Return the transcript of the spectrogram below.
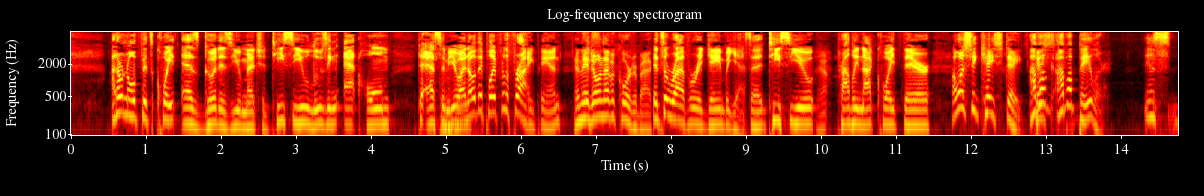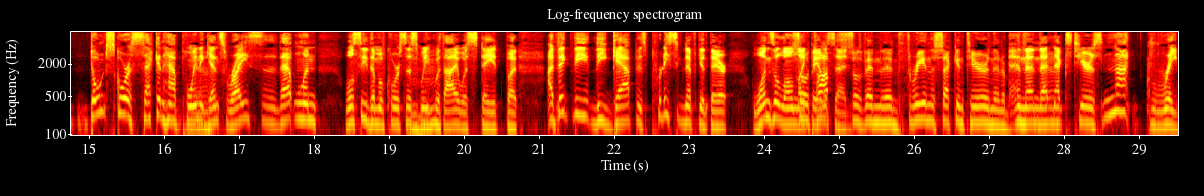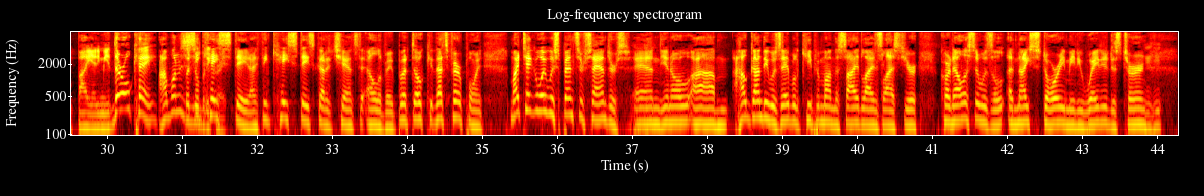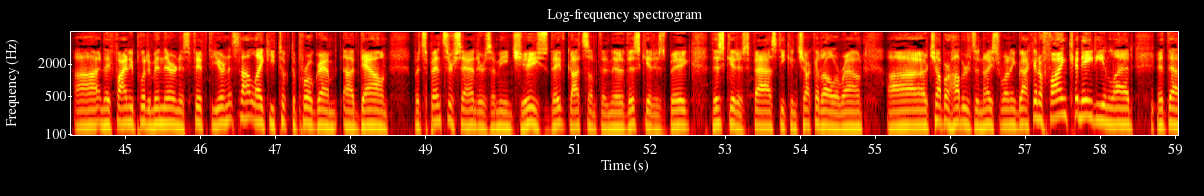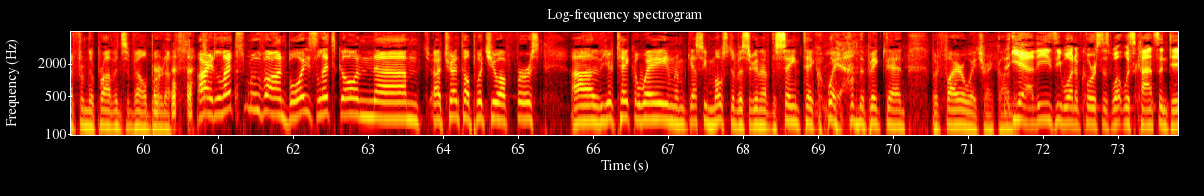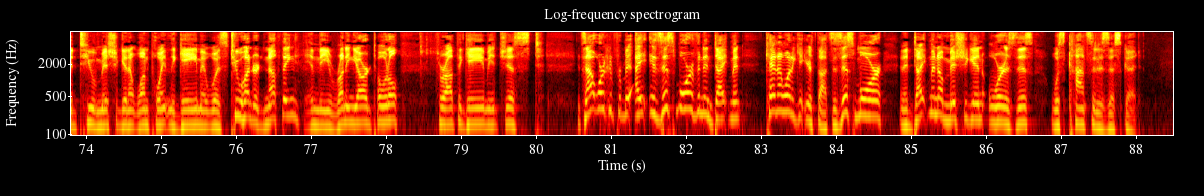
i don't know if it's quite as good as you mentioned tcu losing at home to smu i know they play for the frying pan And they don't have a quarterback. it's a rivalry game but yes uh, tcu Yeah. probably not quite there I want to see K State. how about how about baylor yes don't score a second half point Yeah. against rice uh, that one we'll see them of course this Mm-hmm. week with iowa state but i think the the gap is pretty significant there one's alone like Bama top, said So then, then three in the second tier, and then a, and then that Yeah. next tier is not great by any means. They're okay. I want to see K. State. I think K State's got a chance to elevate, but okay, that's fair point. My takeaway was Spencer Sanders, and you know um, how Gundy was able to keep him on the sidelines last year. Cornelius was a, a nice story. I mean, he waited his turn, Mm-hmm. uh, and they finally put him in there in his fifth year. And it's not like he took the program uh, down, but Spencer Sanders. I mean, geez, they've got something there. This kid is big. This kid is fast. He can chuck it all around. Uh, Chuba Hubbard's a nice running back and a fine Canadian lad at that from the province of Alberta. all right, let's move on, boys. Let's go and um, uh, Trent. I'll put you up first. Uh, your takeaway, and I'm guessing most of us are going to have the same takeaway yeah. from the Big Ten. But fire away, Trent. Yeah, the easy one, of course, is what Wisconsin did to Michigan at one point in the game. It was 200 nothing in the running yard total throughout the game. It just it's not working for me. Is this more of an indictment? Ken, I want to get your thoughts. Is this more an indictment of Michigan or is this Wisconsin is this good?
